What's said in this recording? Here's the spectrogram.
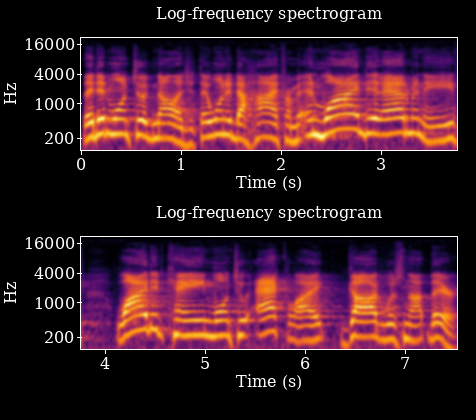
They didn't want to acknowledge it, they wanted to hide from it. And why did Adam and Eve, why did Cain want to act like God was not there?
